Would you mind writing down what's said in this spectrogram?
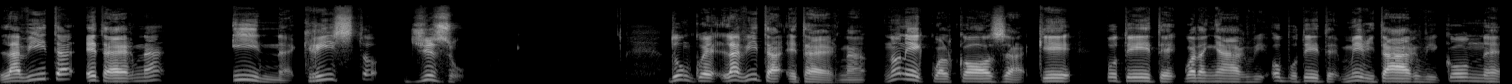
La vita eterna in Cristo Gesù. Dunque la vita eterna non è qualcosa che potete guadagnarvi o potete meritarvi con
